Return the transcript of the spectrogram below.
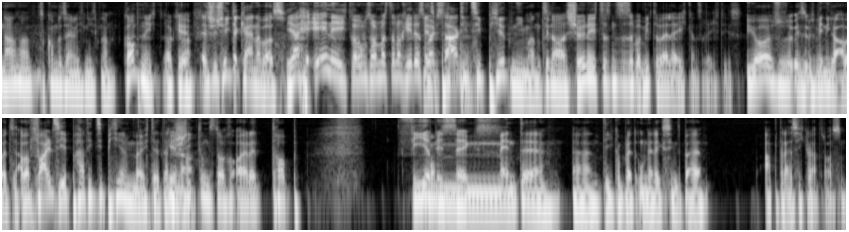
Nein, nein, das kommt jetzt eigentlich nicht. Nein. Kommt nicht, okay. Ja. Es schickt ja keiner was. Ja, eh nicht. Warum soll man es dann noch jedes Mal Es sagen? partizipiert niemand. Genau, das Schöne ist, dass uns das aber mittlerweile echt ganz recht ist. Ja, es ist, es weniger Arbeit. Aber falls ihr partizipieren möchtet, dann Genau. schickt uns doch eure Top Vier bis sechs. Momente, äh, die komplett unehrlich sind bei ab 30 Grad draußen.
